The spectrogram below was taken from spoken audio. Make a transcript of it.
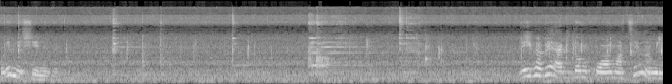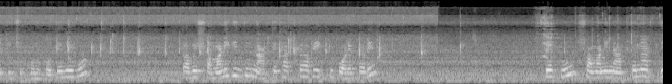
করে মিশিয়ে নেবেন। এইভাবে একদম কম আছে, আমি কিছুক্ষণ হতে দেবো। তবে সমানে কিন্তু নাড়তে থাকতে হবে একটু পরে পরে। দেখুন, সমানে নাড়তে নাড়তে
